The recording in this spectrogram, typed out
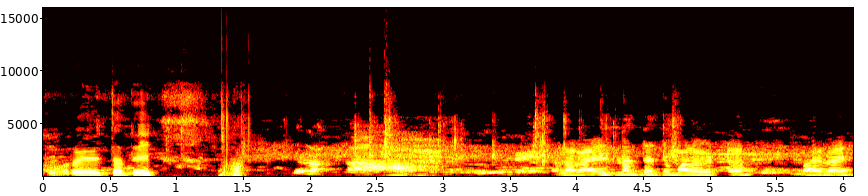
पोरं येतात ते. त्याला काहीच नंतर तुम्हाला भेटतो. Bye bye.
